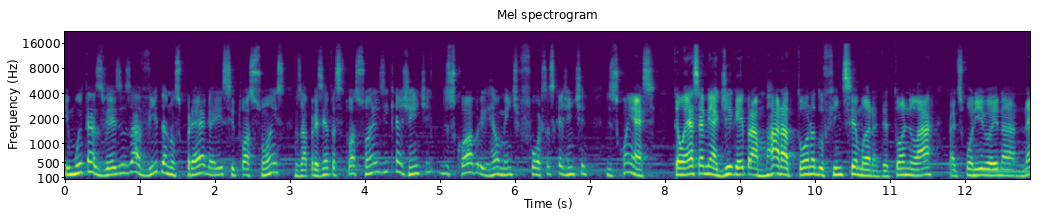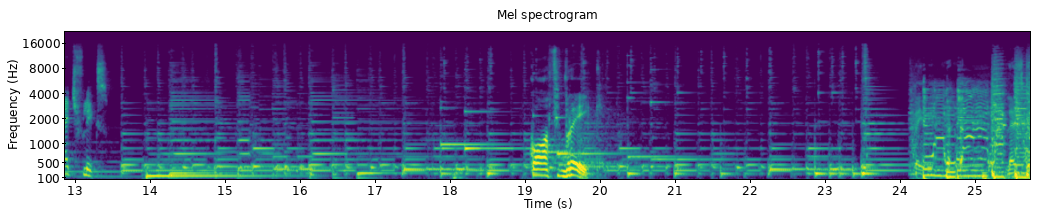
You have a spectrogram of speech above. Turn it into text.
E muitas vezes a vida nos prega aí situações, nos apresenta situações e que a gente descobre realmente forças que a gente desconhece. Então essa é a minha dica aí para a maratona do fim de semana. Detone lá, está disponível aí na Netflix. Coffee Break Let's go.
